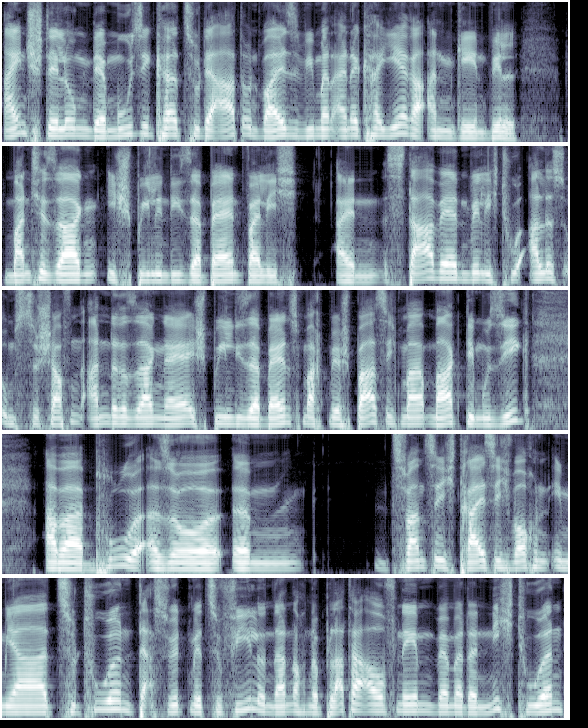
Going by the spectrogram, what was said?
Einstellungen der Musiker zu der Art und Weise, wie man eine Karriere angehen will. Manche sagen, ich spiele in dieser Band, weil ich ein Star werden will, ich tue alles, um es zu schaffen. Andere sagen, naja, ich spiele in dieser Band, es macht mir Spaß, ich mag, mag die Musik. Aber puh, also ähm, 20, 30 Wochen im Jahr zu touren, das wird mir zu viel und dann noch eine Platte aufnehmen, wenn wir dann nicht touren,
